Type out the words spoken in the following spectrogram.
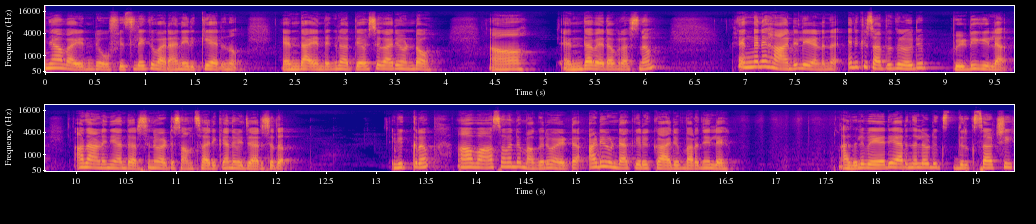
ഞാൻ വൈകിട്ട് ഓഫീസിലേക്ക് വരാനിരിക്കുകയായിരുന്നു. എന്താ എന്തെങ്കിലും അത്യാവശ്യ കാര്യമുണ്ടോ? ആ എന്താ വേറെ പ്രശ്നം? എങ്ങനെ ഹാൻഡിൽ ചെയ്യണമെന്ന് എനിക്ക് സത്യത്തിൽ ഒരു പിടിയില്ല. അതാണ് ഞാൻ ദർശനമായിട്ട് സംസാരിക്കാൻ വിചാരിച്ചത്. വിക്രം ആ വാസവന്റെ മകനുമായിട്ട് അടിയുണ്ടാക്കിയൊരു കാര്യം പറഞ്ഞില്ലേ? അതിൽ വേറെ ആയിരുന്നല്ലോ ദൃക്സാക്ഷി.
